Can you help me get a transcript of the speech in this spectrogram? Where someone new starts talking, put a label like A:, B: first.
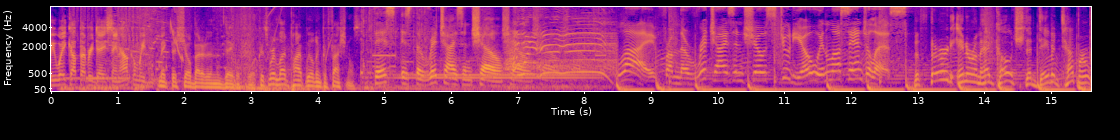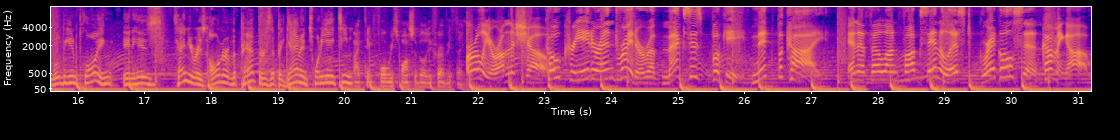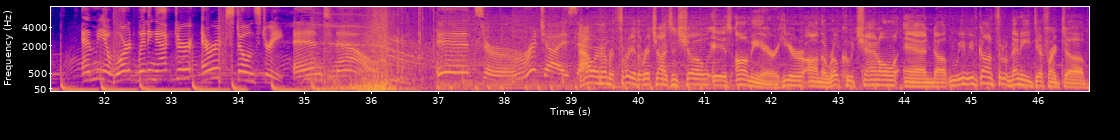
A: we wake up every day saying, how can we make this show better than the day before? Because we're lead pipe wielding professionals.
B: This is the Rich Eisen Show. Live from the Rich Eisen Show studio in Los Angeles.
A: The third interim head coach that David Tepper will be employing in his tenure as owner of the Panthers that began in 2018.
C: I take full responsibility for everything.
B: Earlier on the show, co creator and writer of Max's Bookie, Nick Bakay. NFL on Fox analyst Greg Olsen. Coming up, Emmy Award winning actor Eric Stonestreet. And now, it's Rich Eisen.
A: Hour number three of the Rich Eisen Show is on the air here on the Roku channel, and uh, we, we've gone through many different. Uh,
